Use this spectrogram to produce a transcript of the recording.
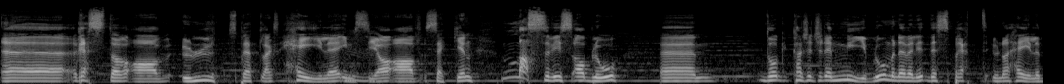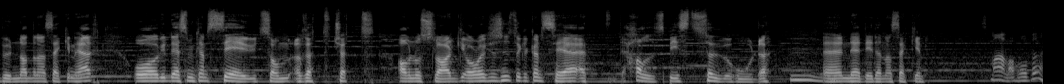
eh, rester av ull spredt langs hele innsida av sekken. Massevis av blod. Eh, dog, kanskje ikke det er mye blod, men det er, veldig, det er spredt under hele bunnen av denne sekken her. Og det som kan se ut som rødt kjøtt av noe slag. Og jeg syns dere kan se et halvspist sauehode eh, nedi denne sekken. Smalahove.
